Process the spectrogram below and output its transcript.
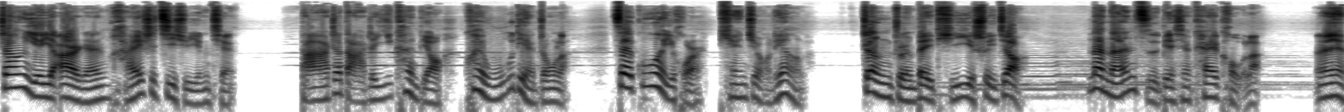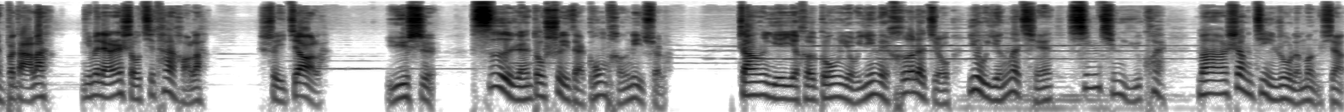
张爷爷二人还是继续赢钱。打着打着，一看表，快五点钟了。再过一会儿，天就要亮了。正准备提议睡觉，那男子便先开口了：“哎，不打了，你们两人手气太好了，睡觉了。”于是四人都睡在工棚里去了。张爷爷和工友因为喝了酒，又赢了钱，心情愉快，马上进入了梦乡。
